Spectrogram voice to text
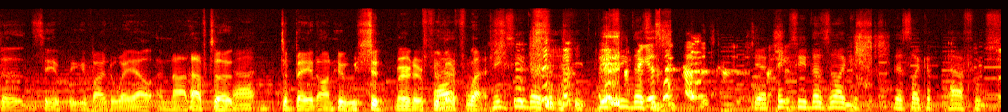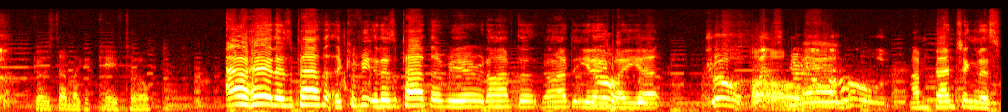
to see if we can find a way out and not have to Uh, debate on who we should murder for Uh, their flesh. Pixie, there's a Pixie, I guess a, have this yeah. Pixie, there's like a, there's like a path which goes down like a cave tunnel. Oh, hey, there's a path. A there's a path over here. We don't have to. Don't have to eat No. anybody yet. Cool. Let's Oh, go down the hole. I'm benching this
